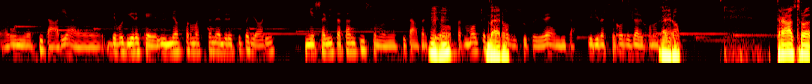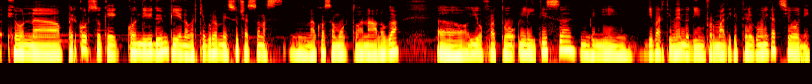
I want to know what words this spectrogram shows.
eh, universitaria e devo dire che la mia formazione delle superiori mi è servita tantissimo all'università perché uh-huh. io per molte cose ho vissuto di rendita, io diverse cose già le conoscevo. Vero. Tra l'altro è un uh, percorso che condivido in pieno perché pure a me è successa una, una cosa molto analoga. Uh, io ho fatto l'ITIS, quindi Dipartimento di Informatica e Telecomunicazioni,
